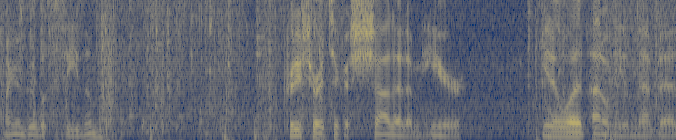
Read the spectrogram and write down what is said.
Am I going to be able to see them? Pretty sure I took a shot at him here. You know what? I don't need them that bad.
